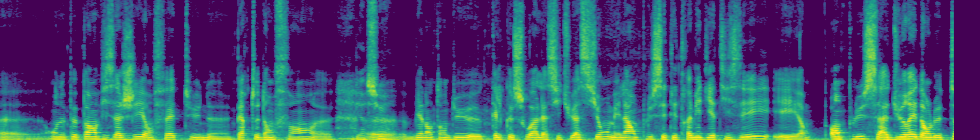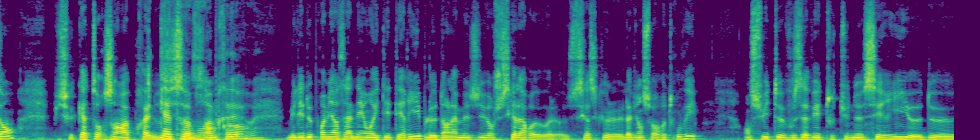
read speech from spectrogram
Euh, on ne peut pas envisager en fait une perte d'enfant, bien, bien entendu, quelle que soit la situation, mais là en plus c'était très médiatisé et en en plus, ça a duré dans le temps, puisque 14 ans après, nous y sommes encore. Mais les deux premières années ont été terribles dans la mesure jusqu'à ce que l'avion soit retrouvé. Ensuite, vous avez toute une série euh, de,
